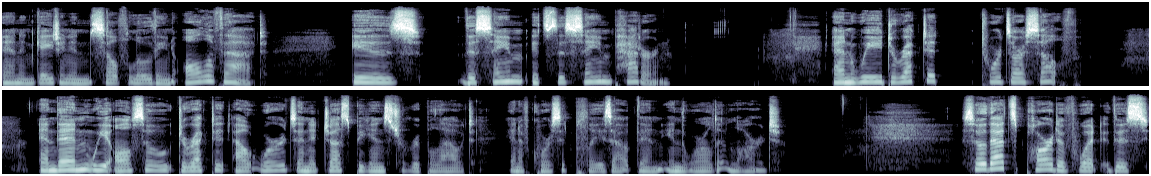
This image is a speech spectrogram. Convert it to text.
and engaging in self loathing. All of that is the same, it's the same pattern. And we direct it towards ourself. And then we also direct it outwards, and it just begins to ripple out. And of course, it plays out then in the world at large. So that's part of what this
